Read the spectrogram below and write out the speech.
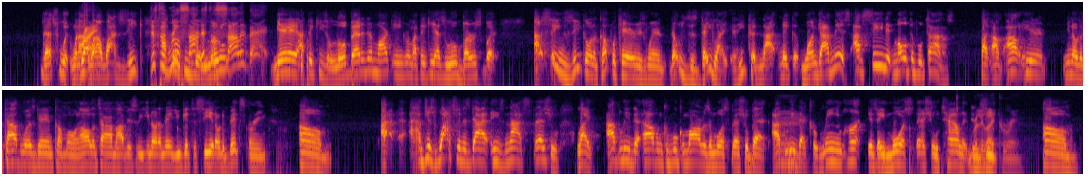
That's what when right. I when I watch Zeke, just a I real solid, just a solid back. Yeah, I think he's a little better than Mark Ingram. I think he has a little burst, but I've seen Zeke on a couple carries when there was just daylight and he could not make a, one guy miss. I've seen it multiple times. Like I'm out here you know, the Cowboys game come on all the time. Obviously, you know what I mean. You get to see it on the big screen. Um, I I'm just watching this guy. He's not special. Like I believe that Alvin Kamara is a more special back. I mm. believe that Kareem Hunt is a more special talent than really Zeke. like Kareem. Um,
